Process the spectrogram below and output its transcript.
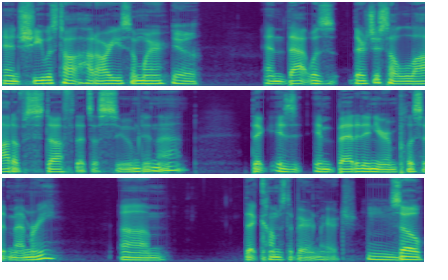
and she was taught how to argue somewhere, Yeah. and that was there's just a lot of stuff that's assumed in that that is embedded in your implicit memory, um, that comes to bear in marriage. Mm. So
